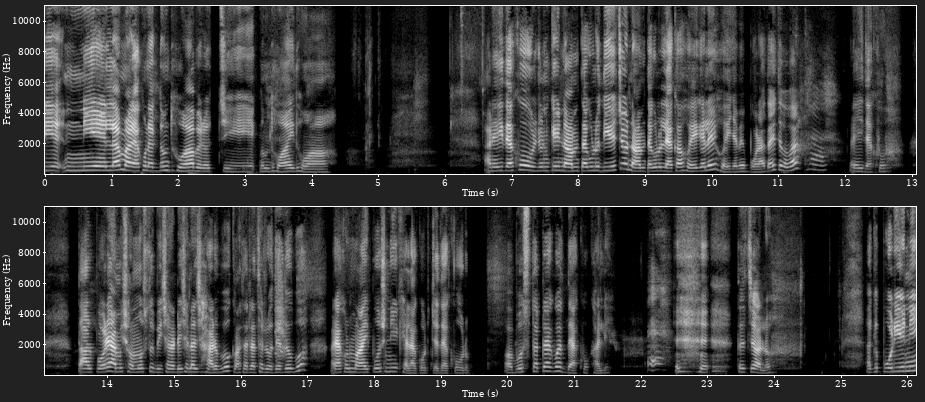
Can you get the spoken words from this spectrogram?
নিয়ে নিয়ে এলাম আর এখন একদম ধোঁয়া বেরোচ্ছে একদম ধোঁয়াই ধোঁয়া। আর এই দেখো অর্জুনকে নামতাগুলো দিয়েছ নামতাগুলো লেখা হয়ে গেলেই হয়ে যাবে পড়া তাই তো বাবা? এই দেখো তারপরে আমি সমস্ত বিছানা টিছানা ঝাড়বো কাঁথা টাথা রোদে দেবো আর এখন মাইপোষ নিয়ে খেলা করছে দেখো ওর অবস্থাটা একবার দেখো খালি। তো চলো আগে পড়িয়ে নিই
